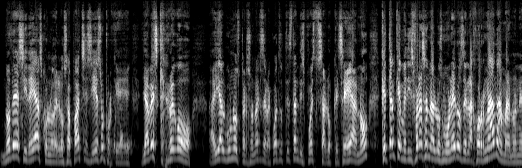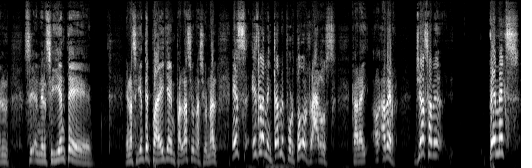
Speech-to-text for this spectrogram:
No des ideas con lo de los apaches y eso, porque ya ves que luego hay algunos personajes de la 4T están dispuestos a lo que sea, ¿no? ¿Qué tal que me disfrazan a los moneros de la jornada, mano, en el, en el siguiente, en la siguiente paella en Palacio Nacional? Es, es lamentable por todos lados, caray. A, a ver, ya sabe, Pemex,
